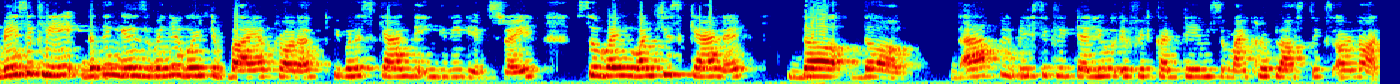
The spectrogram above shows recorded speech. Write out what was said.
basically the thing is when you're going to buy a product, you're going to scan the ingredients, right? So when once you scan it, the the the app will basically tell you if it contains microplastics or not.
